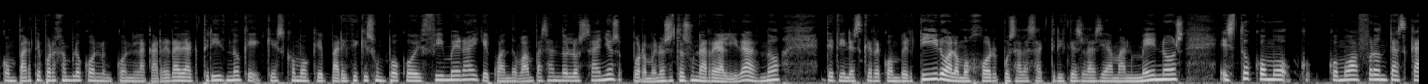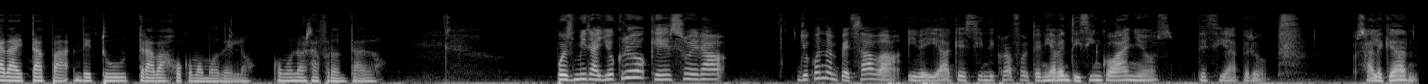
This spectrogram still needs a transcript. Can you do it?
comparte, por ejemplo, con, con la carrera de actriz, ¿no? Que, que, es como que parece que es un poco efímera y que cuando van pasando los años, por lo menos esto es una realidad, ¿no? Te tienes que reconvertir o a lo mejor pues a las actrices las llaman menos. ¿Esto cómo, cómo afrontas cada etapa de tu trabajo como modelo? ¿Cómo lo has afrontado? Pues mira, yo creo que eso era... Yo cuando empezaba y veía que Cindy Crawford tenía 25 años, decía, pero... o sea, le quedan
